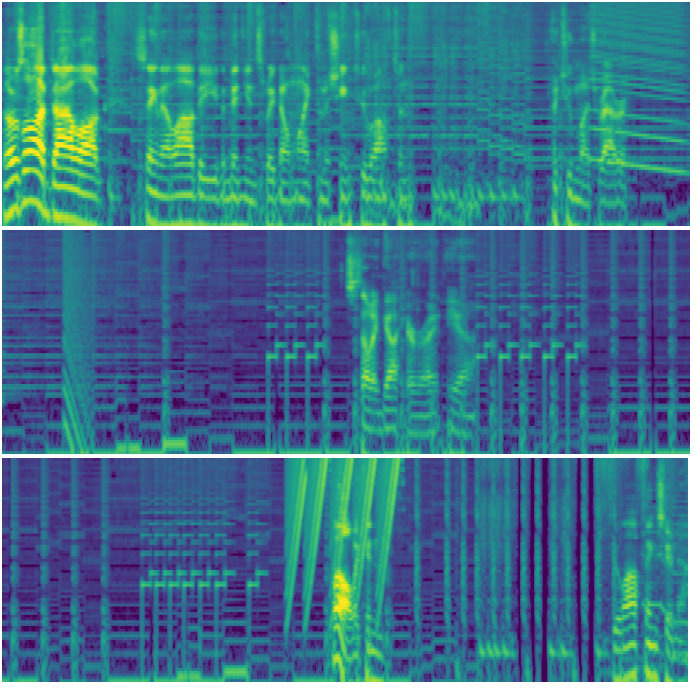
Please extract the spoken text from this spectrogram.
There was a lot of dialogue saying that a lot of the, the minions really don't like the machine too often. Or too much, rather. This is how I got here, right? Yeah. Well, we can do a lot of things here now.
